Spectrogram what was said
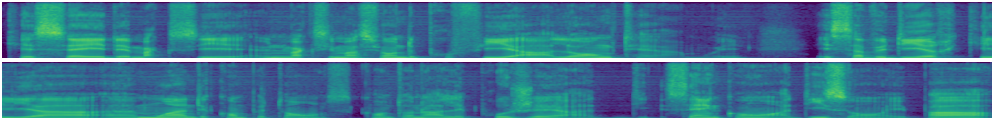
qui essayent une maximation de profits à long terme. Et ça veut dire qu'il y a euh, moins de compétences quand on a les projets à 5 ans, à 10 ans et pas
